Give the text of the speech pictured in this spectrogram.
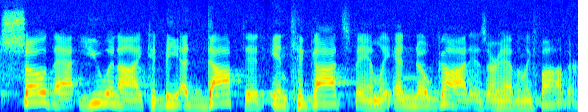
so that you and I could be adopted into God's family and know God as our Heavenly Father.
